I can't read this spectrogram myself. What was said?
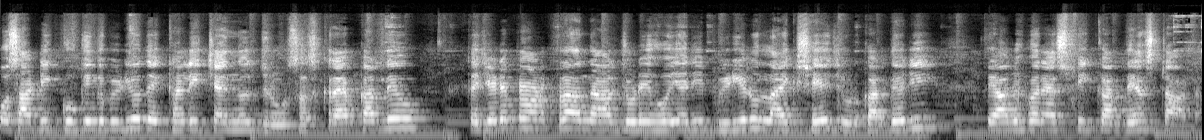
ਉਹ ਸਾਡੀ ਕੁਕਿੰਗ ਵੀਡੀਓ ਦੇਖਣ ਲਈ ਚੈਨਲ ਜਰੂਰ ਸਬਸਕ੍ਰਾਈਬ ਕਰ ਲਿਓ ਤੇ ਜਿਹੜੇ ਭੈਣ ਭਰਾ ਨਾਲ ਜੁੜੇ ਹੋਏ ਆ ਜੀ ਵੀਡੀਓ ਨੂੰ ਲਾਈਕ ਸ਼ੇਅਰ ਜਰੂਰ ਕਰ ਦਿਓ ਜੀ ਤੇ ਆਜੋ ਫਿਰ ਰੈਸਪੀ ਕਰਦੇ ਹਾਂ ਸਟਾਰਟ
